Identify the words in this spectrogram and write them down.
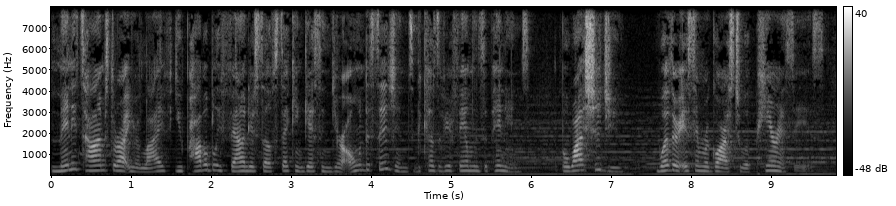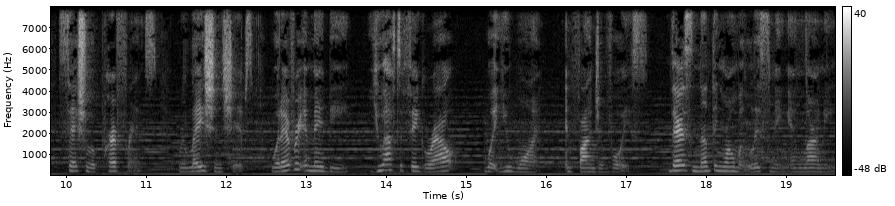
Many times throughout your life, you probably found yourself second guessing your own decisions because of your family's opinions. But why should you? Whether it's in regards to appearances, sexual preference, relationships, whatever it may be, you have to figure out what you want and find your voice. There's nothing wrong with listening and learning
